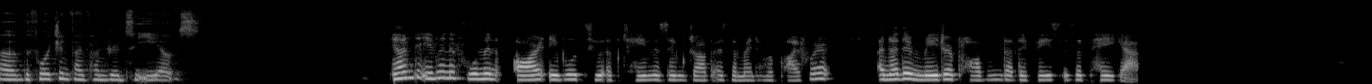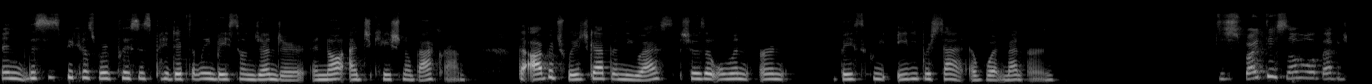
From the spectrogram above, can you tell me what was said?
of the Fortune 500 CEOs. And even if women are able to obtain the same job as the men who apply for it, another major problem that they face is a pay gap. And this is because workplaces pay differently based on gender and not educational background. The average wage gap in the US shows that women earn basically 80% of what men earn. Despite this level of ed-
